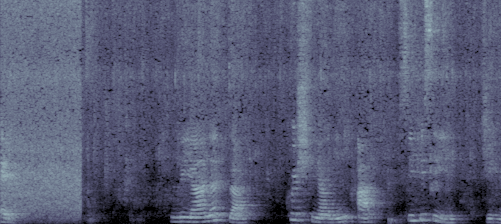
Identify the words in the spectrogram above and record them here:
é Liana da Cristiane a CPC GY.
